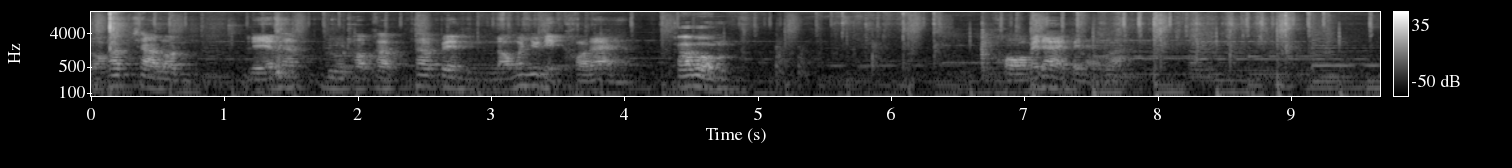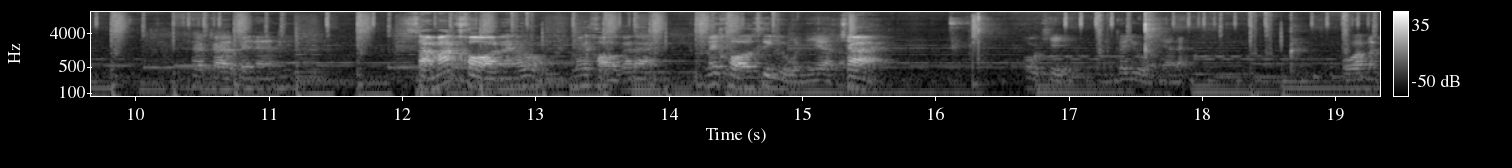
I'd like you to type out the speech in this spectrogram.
ลองครับชาลอนเลสครับ ดูท็อปครับ ถ้าเป็นน้องมันยูนิตคอได้ครับ ครับผมคอไม่ได้ไปไหนวะถ้ากลายเป็นนั้น สามารถขอนะครับผม ไม่ขอก็ได้ ไม่คอคืออยู่บนนี้อะใช่ โอเคมันก็อยู่อย่างนี้แหละเพราะว่ามัน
